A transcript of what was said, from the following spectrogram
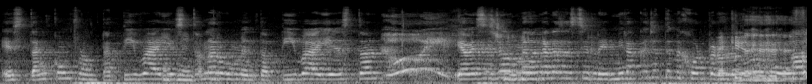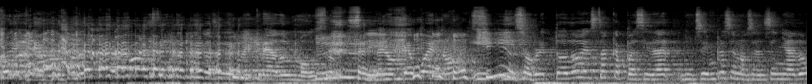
es tan confrontativa y es tan argumentativa y es tan... Y a veces yo me dan ganas de decirle, mira, cállate mejor, pero no, me he creado un monstruo. Pero qué bueno. Y, y sobre todo esta capacidad, siempre se nos ha enseñado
